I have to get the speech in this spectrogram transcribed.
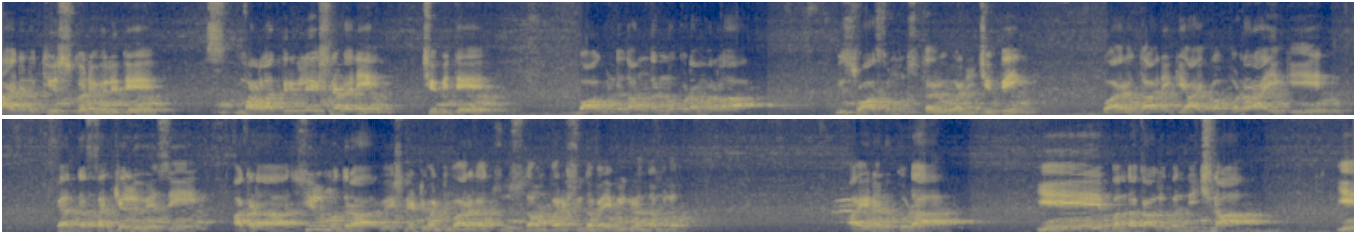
ఆయనను తీసుకొని వెళితే మరలా తిరిగి లేచినాడని చెబితే బాగుండదు. అందరిని కూడా మరలా విశ్వాసం ఉంచుతారు అని చెప్పి వారు దానికి ఆ యొక్క బొండరాయికి పెద్ద సంఖ్యలు వేసి అక్కడ సీల్ ముద్ర వేసినటువంటి వారుగా చూస్తాం పరిశుద్ధ బైబిల్ గ్రంథంలో. ఆయనను కూడా ఏ బంధకాలు బంధించినా ఏ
